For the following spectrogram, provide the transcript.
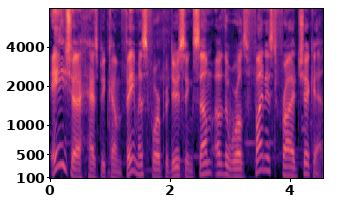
Asia has become famous for producing some of the world's finest fried chicken.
